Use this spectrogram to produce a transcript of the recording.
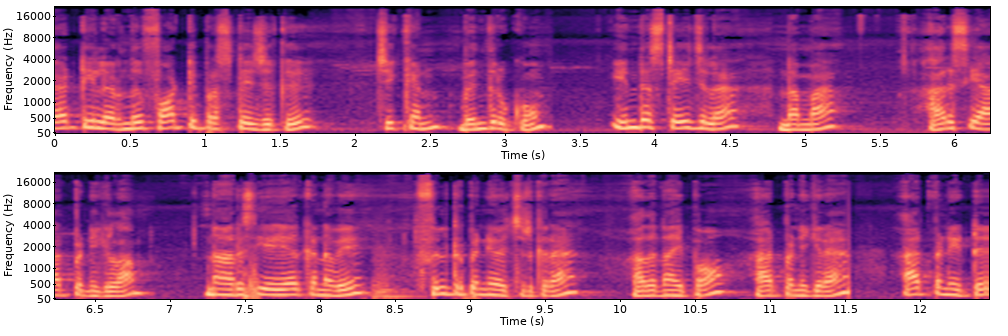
தேர்ட்டிலேருந்து ஃபார்ட்டி பர்சன்டேஜுக்கு சிக்கன் வெந்திருக்கும். இந்த ஸ்டேஜில் நம்ம அரிசி ஆட் பண்ணிக்கலாம். நான் அரிசியை ஏற்கனவே ஃபில்ட்ரு பண்ணி வச்சுருக்கிறேன். அதை நான் இப்போ ஆட் பண்ணிக்கிறேன். ஆட் பண்ணிவிட்டு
